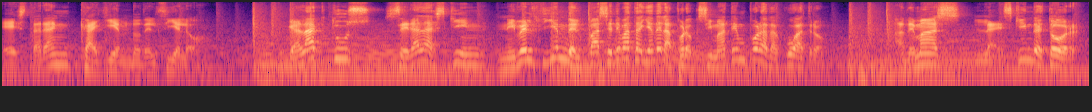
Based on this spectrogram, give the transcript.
estarán cayendo del cielo. Galactus será la skin nivel 100 del pase de batalla de la próxima temporada 4. Además, la skin de Thor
